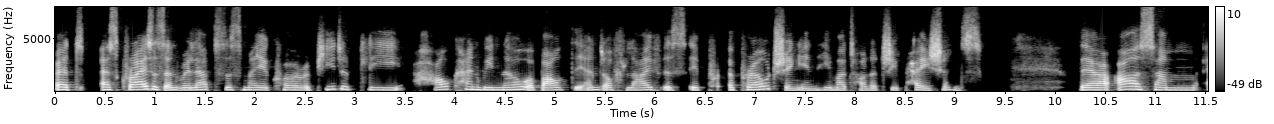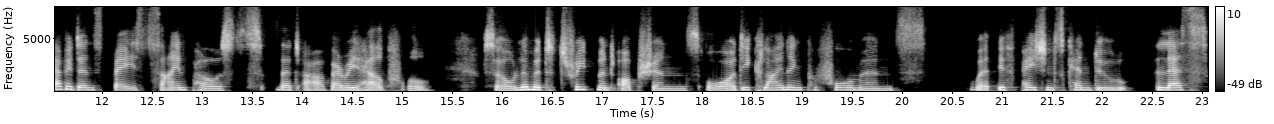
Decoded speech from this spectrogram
But as crisis and relapses may occur repeatedly, how can we know about the end of life is approaching in hematology patients? There are some evidence based signposts that are very helpful. So, limited treatment options or declining performance, if patients can do less,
